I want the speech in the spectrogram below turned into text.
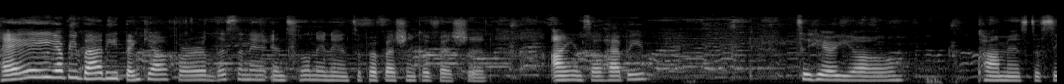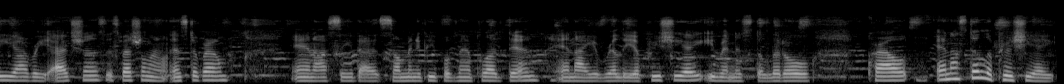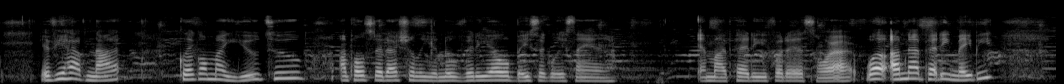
Hey, everybody. Thank y'all for listening and tuning in to Profession Confession. I am so happy to hear y'all comments, to see y'all reactions, especially on Instagram. And I see that so many people have been plugged in, and I really appreciate, even it's the little crowd, and I still appreciate. If you have not, click on my YouTube. I posted actually a new video basically saying am I petty for this? Or I, well, I'm not petty, maybe.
